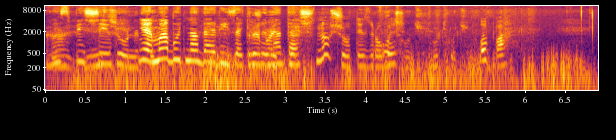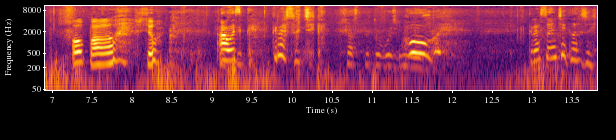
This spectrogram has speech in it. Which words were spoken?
не спіши. не Ні, мабуть, треба різати вже, йти. Наташ. Ну, що ти зробиш? от хоч, от хоч. Опа. Опа, все. А ось красунчик. Зараз піду візьму. Ух. Красунчик лежить.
